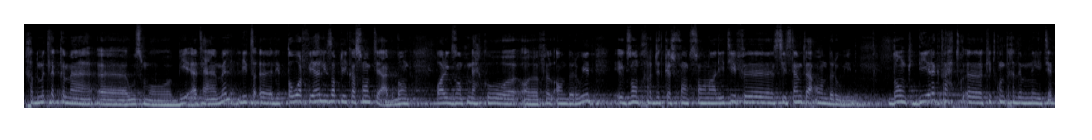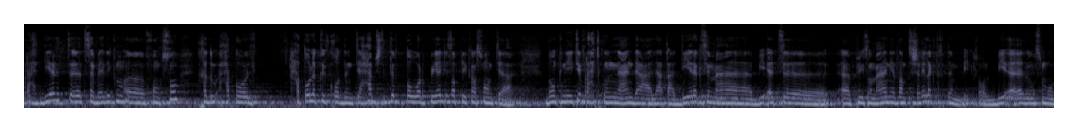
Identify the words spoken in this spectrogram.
خدمت لك مع واسمو بيئه عمل اللي تطور فيها les applications تاعك donc par exemple نحكوا في الاندرويد exemple خرجت كاش fonctionnalité في ال système تاع اندرويد donc direct راح كي تكون تخدم native راح direct تصيب هذيك fonction حطوا حطوا لك الكود نتاعها باش تقدر تطور فيها les applications تاعك donc native راح تكون عندها علاقة direct مع بيئة بليزو مع نظام تشغيلك تخدم به شغل بيئة اسمه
